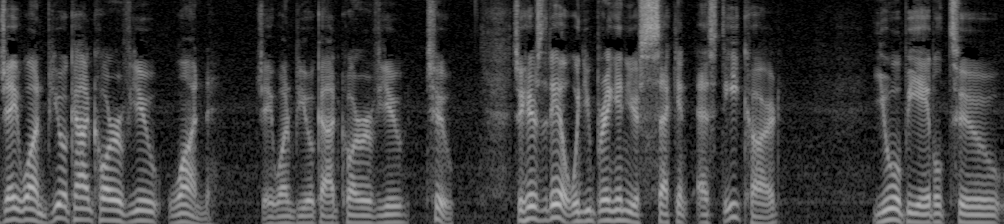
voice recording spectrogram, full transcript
J1 Buick Encore Review 1. J1 Buick Encore Review 2. So here's the deal. When you bring in your second SD card, you will be able to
